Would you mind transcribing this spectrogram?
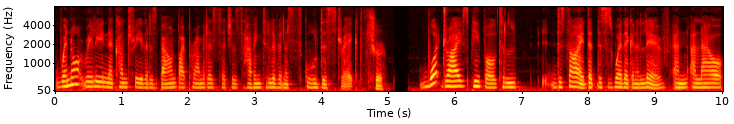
we're not really in a country that is bound by parameters such as having to live in a school district. Sure. What drives people to l- decide that this is where they're going to live and allow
